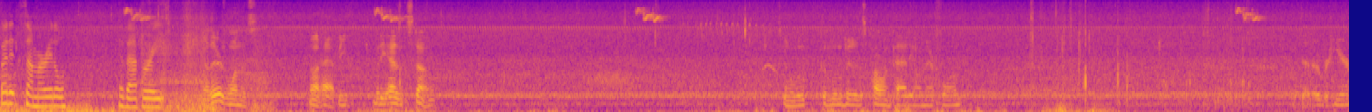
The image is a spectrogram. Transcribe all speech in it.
But it's summer, it'll evaporate. Now there's one that's not happy, but he hasn't stung. Just gonna put a little bit of this pollen patty on there for him. Put that over here.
